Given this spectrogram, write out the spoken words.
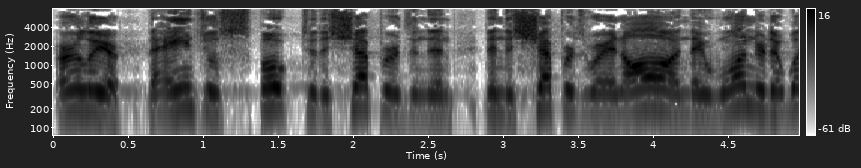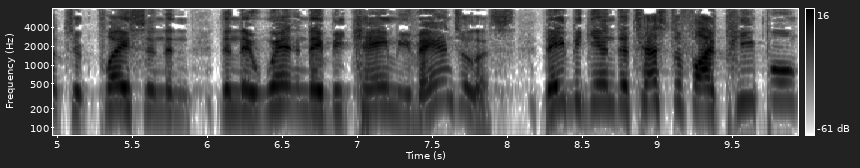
earlier, the angel spoke to the shepherds, and then, then the shepherds were in awe and they wondered at what took place. And then, then they went and they became evangelists. They began to testify. People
